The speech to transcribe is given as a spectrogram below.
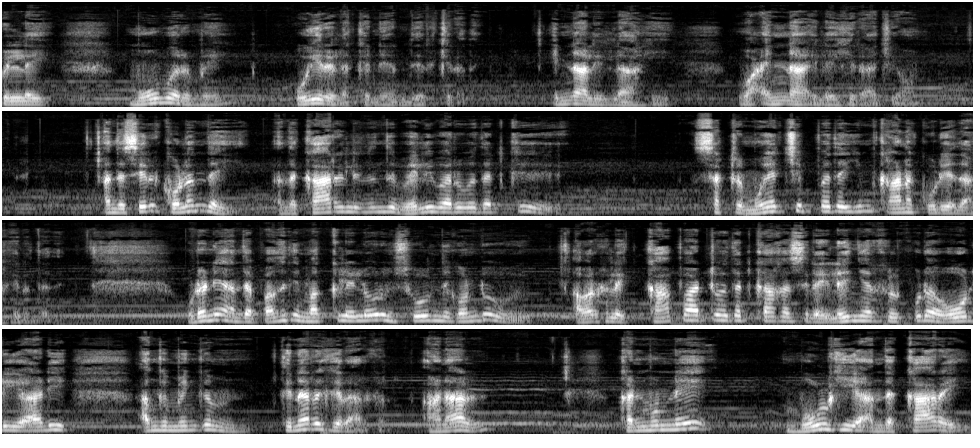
பிள்ளை மூவருமே உயிரிழக்க நேர்ந்திருக்கிறது. இன்னால் இல்லாஹி வ இலகி ராஜ்யம் அந்த சிறு குழந்தை அந்த காரிலிருந்து வெளிவருவதற்கு சற்று முயற்சிப்பதையும் காணக்கூடியதாக இருந்தது. உடனே அந்த பகுதி மக்கள் எல்லோரும் சூழ்ந்து கொண்டு அவர்களை காப்பாற்றுவதற்காக சில இளைஞர்கள் கூட ஓடி ஆடி அங்குமிங்கும் திணறுகிறார்கள். ஆனால் கண்முன்னே மூழ்கிய அந்த காரை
